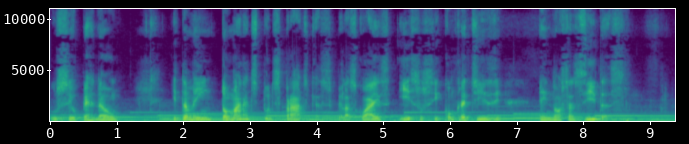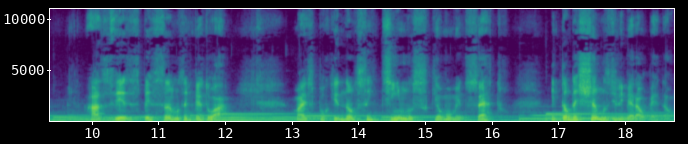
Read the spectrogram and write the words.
o seu perdão e também tomar atitudes práticas pelas quais isso se concretize em nossas vidas. Às vezes pensamos em perdoar, mas porque não sentimos que é o momento certo, então deixamos de liberar o perdão.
